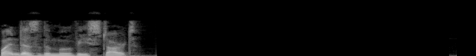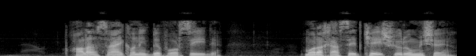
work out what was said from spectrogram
When does the movie start? حالا سعی کنید بپرسید مرخصید کی شروع میشه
